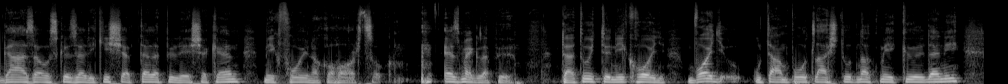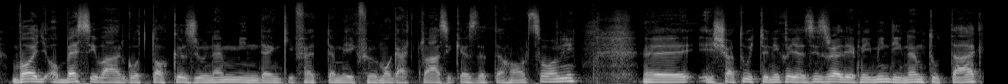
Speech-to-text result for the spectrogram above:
Gázához közeli kisebb településeken még folynak a harcok. Ez meglepő. Tehát úgy tűnik, hogy vagy utánpótlást tudnak még küldeni, vagy a beszivárgottak közül nem mindenki fette még föl magát, kvázi kezdette harcolni, és hát úgy tűnik, hogy az izraeliek még mindig nem tudták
